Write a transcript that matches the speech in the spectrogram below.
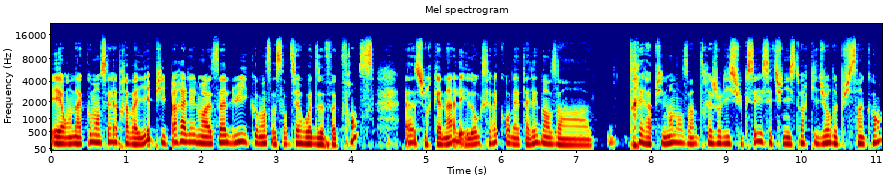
et on a commencé à travailler. Puis parallèlement à ça, lui, il commence à sortir What the fuck France euh, sur Canal et donc c'est vrai qu'on est allé dans un très rapidement dans un très joli succès. C'est une histoire qui dure depuis cinq ans.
